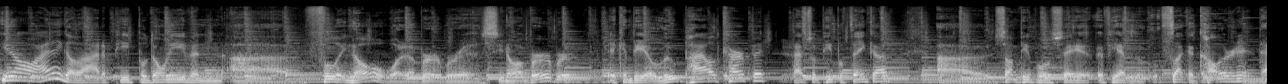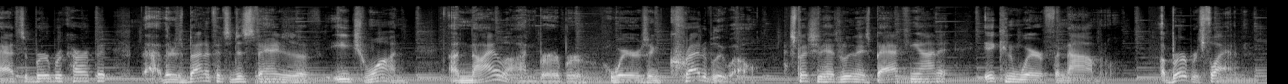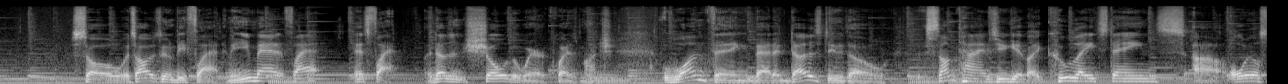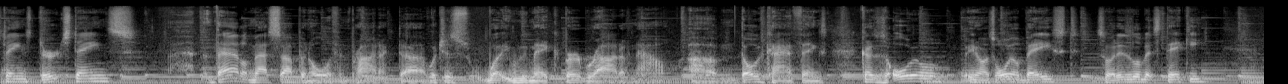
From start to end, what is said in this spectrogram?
You know, I think a lot of people don't even uh, fully know what a Berber is. You know, a Berber, it can be a loop piled carpet. That's what people think of. Uh, some people say if you have a fleck of color in it, that's a Berber carpet. Uh, there's benefits and disadvantages of each one. A nylon Berber wears incredibly well, especially if it has really nice backing on it. It can wear phenomenal. A Berber's flat, so it's always going to be flat. I mean, you mat it flat, and it's flat. It doesn't show the wear quite as much. One thing that it does do though, sometimes you get like Kool-Aid stains, uh, oil stains, dirt stains. That'll mess up an olefin product, uh, which is what we make Berber out of now. Um, those kind of things, because it's oil, you know, it's oil based, so it is a little bit sticky,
